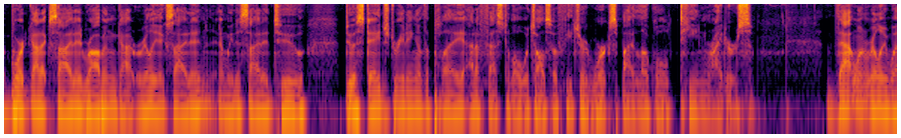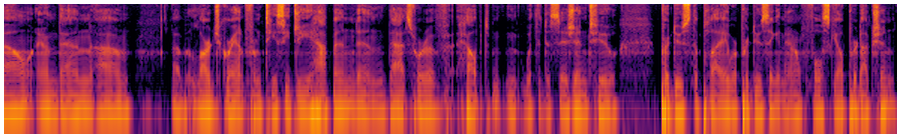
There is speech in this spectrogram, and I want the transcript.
the board got excited. Robin got really excited, and we decided to do a staged reading of the play at a festival, which also featured works by local teen writers. That went really well, and then um, a large grant from TCG happened, and that sort of helped with the decision to produce the play. We're producing it now, full scale production,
